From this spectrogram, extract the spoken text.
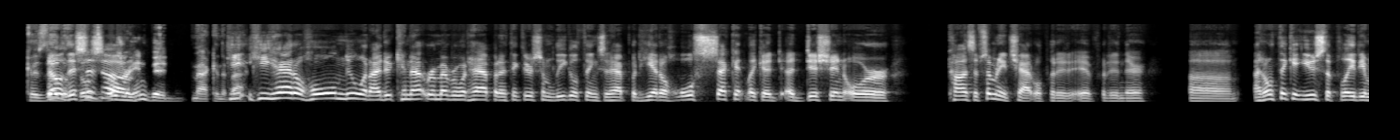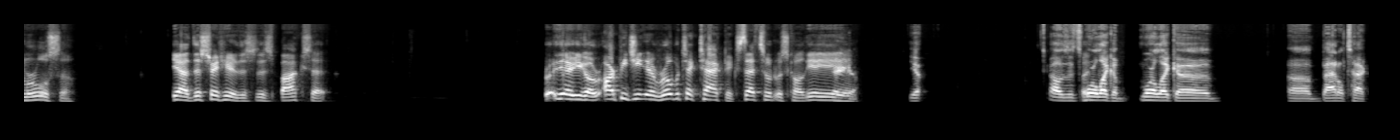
because No, those, this those is, are um, invid mech in the he back he had a whole new one. I do, cannot remember what happened. I think there's some legal things that happened, but he had a whole second like a edition or concept. Somebody in chat will put it uh, put it in there. Um, I don't think it used the Palladium rules though. Yeah, this right here, this this box set. There you go, RPG uh, Robotech Tactics. That's what it was called. Yeah, yeah, yeah. Oh it's but- more like a more like a, a battle tech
